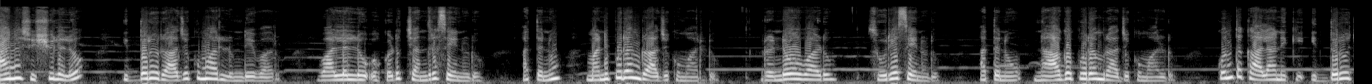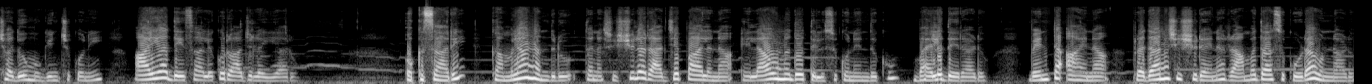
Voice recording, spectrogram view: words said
ఆయన శిష్యులలో ఇద్దరు రాజకుమారులుండేవారు. వాళ్ళల్లో ఒకడు చంద్రసేనుడు అతను మణిపురం రాజకుమారుడు. రెండవవాడు సూర్యసేనుడు అతను నాగపురం రాజకుమారుడు. కొంతకాలానికి ఇద్దరూ చదువు ముగించుకొని ఆయా దేశాలకు రాజులయ్యారు. ఒకసారి కమలానందుడు తన శిష్యుల రాజ్యపాలన ఎలా ఉన్నదో తెలుసుకునేందుకు బయలుదేరాడు. వెంట ఆయన ప్రధాన శిష్యుడైన రామదాసు కూడా ఉన్నాడు.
